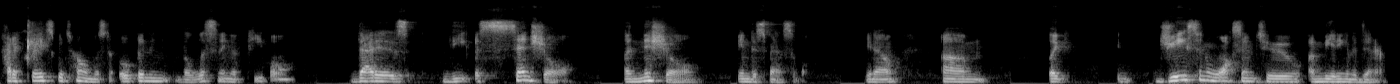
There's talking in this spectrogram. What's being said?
how to create scotomas to opening the listening of people, that is the essential, initial, indispensable. You know, um, like Jason walks into a meeting and a dinner,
